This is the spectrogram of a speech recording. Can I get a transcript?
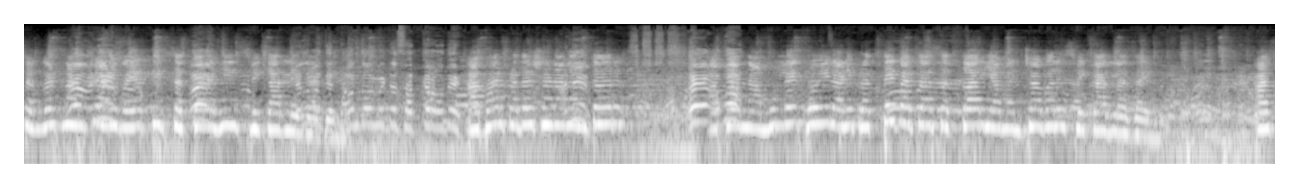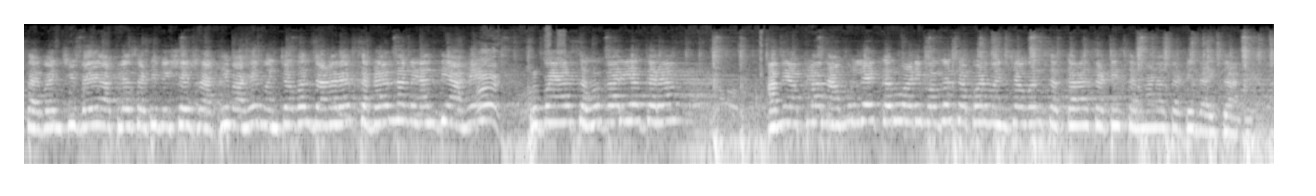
संघटनांचे आणि वैयक्तिक सत्कारही स्वीकारले होते आभार प्रदर्शनानंतर आपला. नामोल्लेख होईल आणि प्रत्येकाचा सत्कार या मंचावर स्वीकारला जाईल. आज साहेबांची वेळ आपल्यासाठी विशेष राखीव आहे. मंचावर जाणाऱ्या सगळ्यांना विनंती आहे. कृपया सहकार्य करा. आम्ही आपला नामोल्लेख करू आणि मगच आपण मंचावर सत्कारासाठी सन्मानासाठी जायचं आहे.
